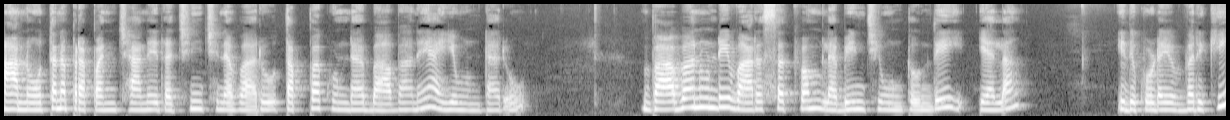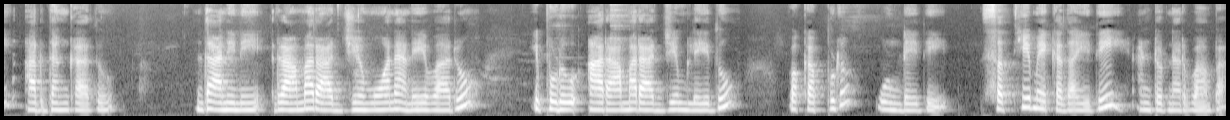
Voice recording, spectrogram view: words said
ఆ నూతన ప్రపంచాన్ని రచించిన వారు తప్పకుండా బాబానే అయి ఉంటారు బాబా నుండి వారసత్వం లభించి ఉంటుంది. ఎలా? ఇది కూడా ఎవ్వరికీ అర్థం కాదు. దానిని రామరాజ్యము అని అనేవారు. ఇప్పుడు ఆ రామరాజ్యం లేదు. ఒకప్పుడు ఉండేది. సత్యమే కదా ఇది అంటున్నారు బాబా.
